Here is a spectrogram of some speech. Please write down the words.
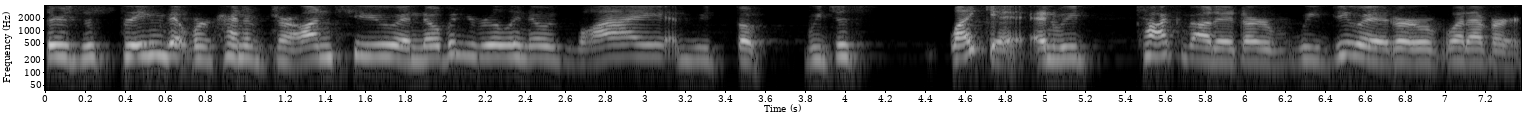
there's this thing that we're kind of drawn to and nobody really knows why and we but we just like it and we talk about it or we do it or whatever.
